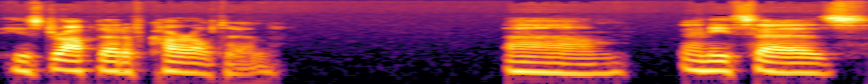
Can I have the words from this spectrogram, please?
He's dropped out of Carleton. Um, and he says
